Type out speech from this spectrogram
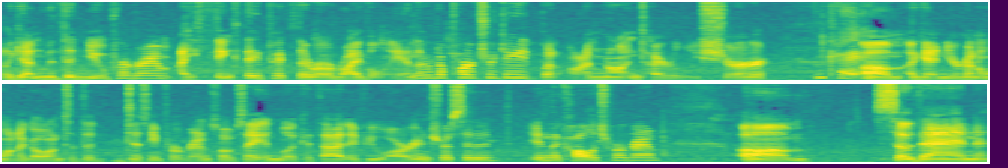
again, with the new program, I think they pick their arrival and their departure date, but I'm not entirely sure. Okay. Um, again, you're going to want to go onto the Disney Programs website and look at that if you are interested in the college program. Um, so then,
